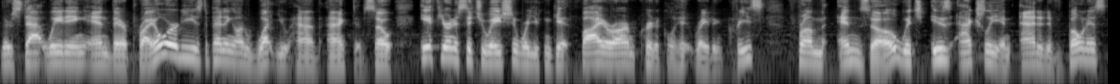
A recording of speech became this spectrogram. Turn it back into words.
their stat weighting and their priorities depending on what you have active. So if you're in a situation where you can get firearm critical hit rate increase from Enzo, which is actually an additive bonus.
